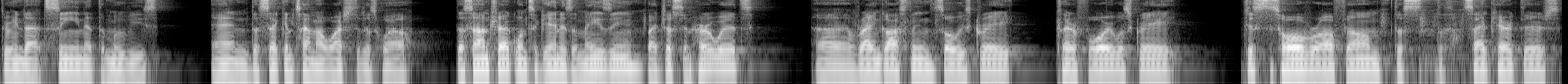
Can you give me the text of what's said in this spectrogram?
during that scene at the movies. And the second time I watched it as well. The soundtrack, once again, is amazing by Justin Hurwitz. Uh, Ryan Gosling's always great. Claire Foy was great. Just this whole overall film, the, the side characters,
